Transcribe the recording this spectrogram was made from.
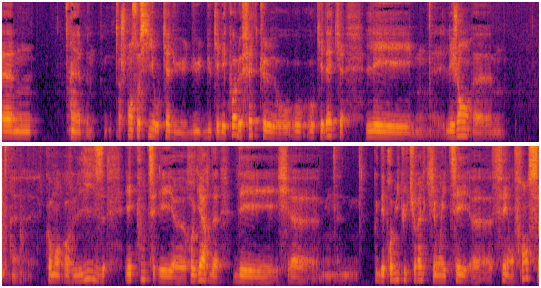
euh, euh, je pense aussi au cas du, québécois, le fait que au, Québec, les, les gens comment lisent, écoutent et regardent des, des produits culturels qui ont été faits en France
